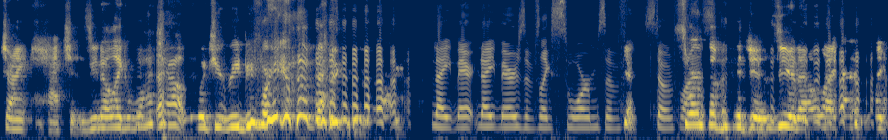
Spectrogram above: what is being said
giant hatches. You know, like watch out what you read before you go to bed. Nightmare nightmares of like swarms of yeah. stoneflies. Swarms of midges, you know, like I, like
